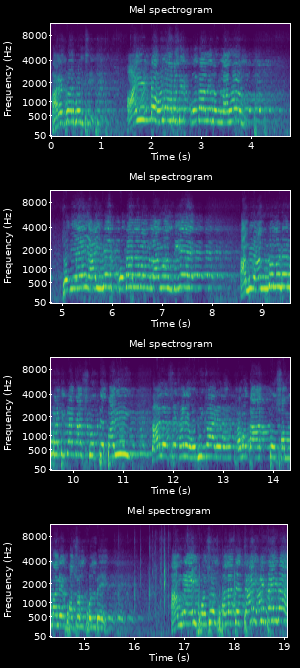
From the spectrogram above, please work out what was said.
আরেকবার বলছি, আইনটা হলো আমাদের কোদাল এবং লাঙল। যদি এই আইনের কোদাল এবং লাঙল দিয়ে আমি আন্দোলনের মাটিটা চাষ করতে পারি, তাহলে সেখানে অধিকার এবং ক্ষমতা, আত্মসম্মানের ফসল ফলবে। আমরা এই ফসল ফলাতে চাই কি চাই না?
